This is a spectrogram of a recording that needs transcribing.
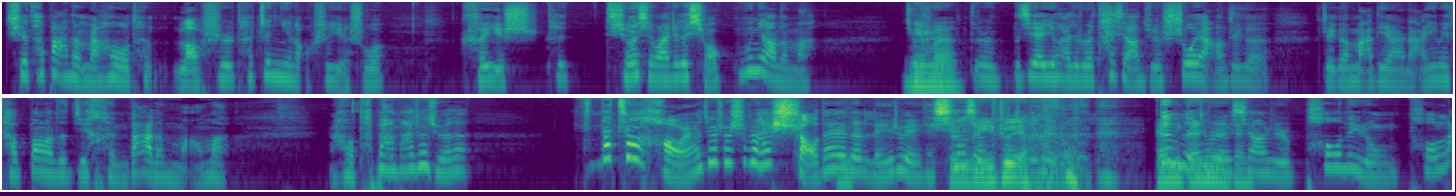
其实他爸他，然后他老师，他珍妮老师也说，可以是他挺喜欢这个小姑娘的嘛，就是就是不介意的话，就是他想去收养这个这个马蒂尔达，因为他帮了自己很大的忙嘛。然后他爸妈就觉得，那正好呀，就是是不是还少带了个累赘？他行行，他累赘啊就是那种 根本就是像是抛那种抛垃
